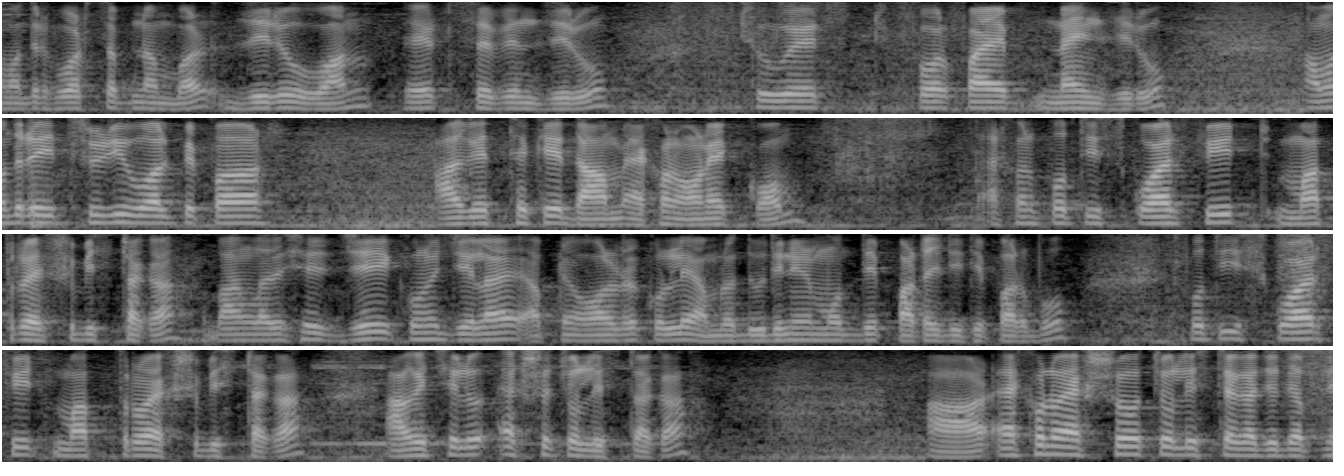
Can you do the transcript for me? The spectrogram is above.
আমাদের WhatsApp number zero one eight seven zero two eight four five nine zero আমাদের এই থ্রিডি ওয়ালপেপার আগের থেকে দাম এখন অনেক কম। এখন প্রতি স্কোয়ার ফিট মাত্র একশো বিশ টাকা। বাংলাদেশের যে কোনো জেলায় আপনি অর্ডার করলে আমরা দুদিনের মধ্যে পাঠিয়ে দিতে পারব। প্রতি স্কোয়ার ফিট মাত্র একশো বিশ টাকা। আগে ছিল একশো চল্লিশ টাকা। আর এখনও একশো চল্লিশ টাকা যদি আপনি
